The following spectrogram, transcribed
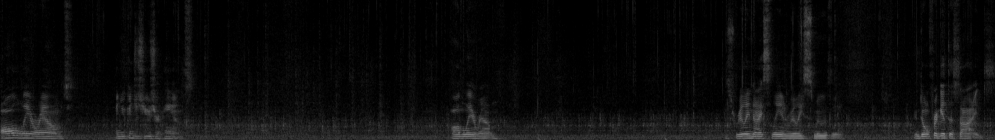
all the way around and you can just use your hands. All the way around. Just really nicely and really smoothly. And don't forget the sides.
